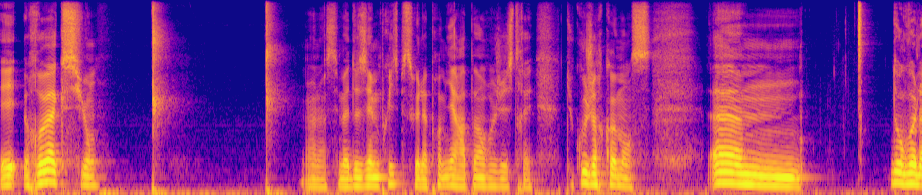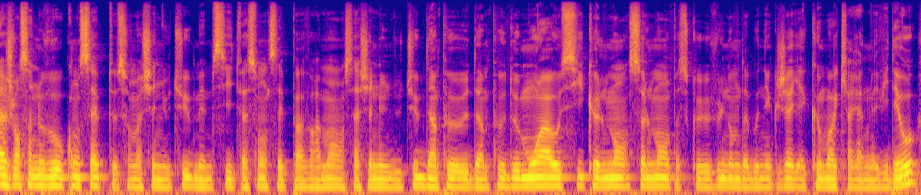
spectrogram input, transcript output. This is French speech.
et réaction. Voilà, c'est ma deuxième prise parce que la première n'a pas enregistré. Du coup, je recommence. Euh, donc voilà, je lance un nouveau concept sur ma chaîne YouTube, même si de toute façon c'est pas vraiment sa chaîne YouTube d'un peu, de moi aussi seulement parce que vu le nombre d'abonnés que j'ai, il n'y a que moi qui regarde mes vidéos.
